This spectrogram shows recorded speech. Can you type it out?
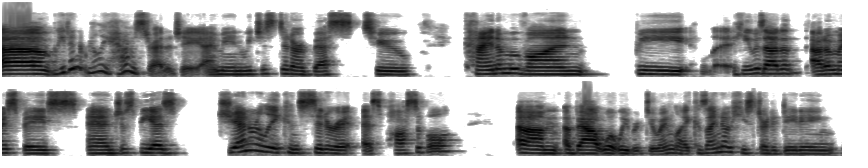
um, we didn't really have a strategy. I mean we just did our best to kind of move on be he was out of out of my space and just be as generally considerate as possible um, about what we were doing. Like, because I know he started dating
